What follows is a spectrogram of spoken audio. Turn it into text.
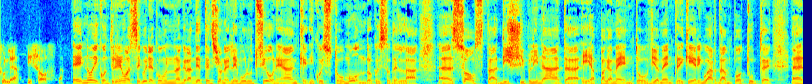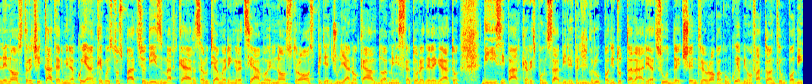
sulle di sosta. E noi continueremo a seguire con grande attenzione l'evoluzione anche di questo mondo, questo della eh, sosta disciplinata e a pagamento ovviamente che riguarda un po' tutte eh, le nostre città. Termina qui anche questo spazio di Smart Car. Salutiamo e ringraziamo il nostro ospite Giuliano Caldo, amministratore delegato di Easy Park, responsabile per il gruppo di tutta l'area sud e centro Europa con cui abbiamo fatto anche un po' di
